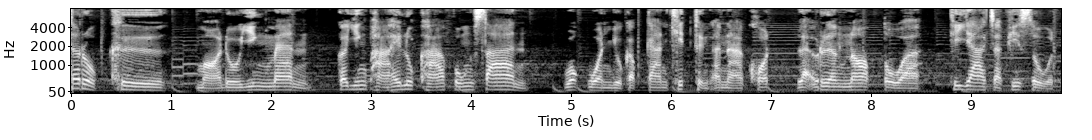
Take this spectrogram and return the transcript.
สรุปคือ หมอดูยิ่งแม่น ก็ยิ่งพาให้ลูกค้าฟุ้งซ่าน วกวนอยู่กับการคิดถึงอนาคตและเรื่องนอกตัวที่ยากจะพิสูจน์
